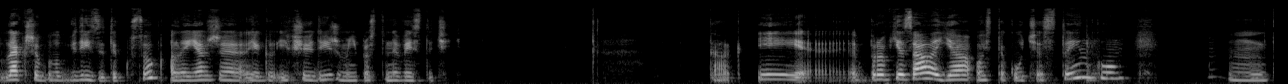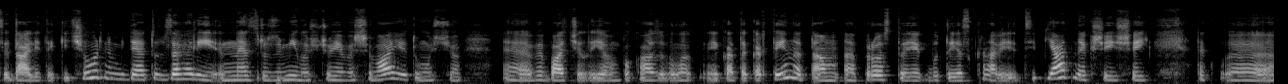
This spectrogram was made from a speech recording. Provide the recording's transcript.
легше було б відрізати кусок, але я вже, якщо відріжу, мені просто не вистачить. Так, і е, пров'язала я ось таку частинку. Це далі таки чорним йде. Тут взагалі не зрозуміло, що я вишиваю, тому що е, ви бачили, я вам показувала, яка та картина. Там е, просто як будто яскраві ці п'ятна, якщо і ще й так е,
